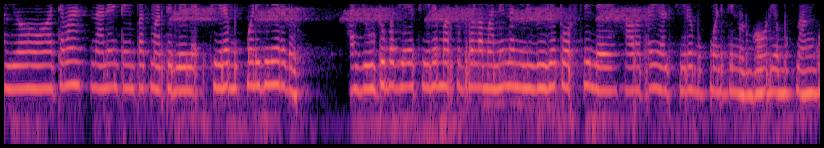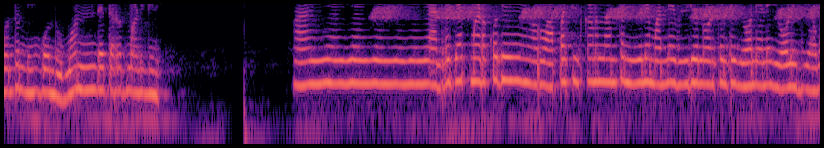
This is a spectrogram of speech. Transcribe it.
ಅಯ್ಯೋ ಅಥವಾ ನಾನೇನು ಟೈಮ್ ಪಾಸ್ ಮಾಡ್ತಿರ್ಲಿಲ್ಲ ಸೀರೆ ಬುಕ್ ಮಾಡಿದ್ದೀನಿ ಎರಡು. ಆ ಯೂಟ್ಯೂಬ್ ಬಗ್ಗೆ ಸೀರೆ ಮಾಡ್ತಿದ್ರಲ್ಲ ಮೊನ್ನೆ ನಾನು ನಿನಗೆ ವಿಡಿಯೋ ತೋರಿಸ್ಲಿಲ್ಲ. ಅವ್ರ ಹತ್ರ ಎರಡು ಸೀರೆ ಬುಕ್ ಮಾಡಿದ್ದೀನಿ ನೋಡಿ. ಗೌರಿ ಹಬ್ಬಕ್ಕೆ ನಂಗೊಂದು, ನಿಂಗೊಂದು, ಒಂದೇ ಥರದ್ದು ಮಾಡಿದ್ದೀನಿ. ಅದ್ರಾಗ ಯಾಕೆ ಮಾಡ್ಕೋದೆ, ಅವ್ರು ವಾಪಸ್ ಇಸ್ಕೊಳಲ್ಲ ಅಂತ ನೀನೇ ಮೊನ್ನೆ ವಿಡಿಯೋ ನೋಡ್ಕೊಂತ ಯೋನೇನೆ ಹೇಳಿದ್ಯಾವ?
